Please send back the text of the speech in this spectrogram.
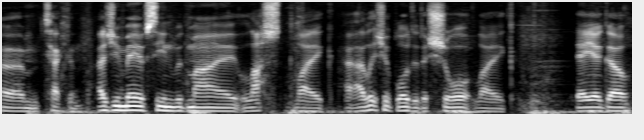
um, Tekken. As you may have seen with my last, like, I literally uploaded a short, like, day ago.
